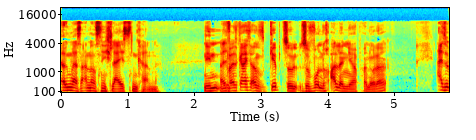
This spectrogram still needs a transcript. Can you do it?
irgendwas anderes nicht leisten kann. Nee, Weil- weil es gar nichts anderes gibt. So, so wohnen doch alle in Japan, oder? Also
